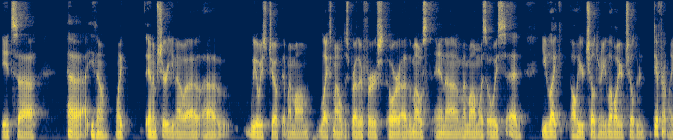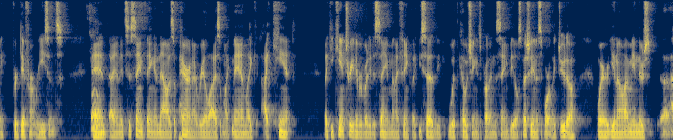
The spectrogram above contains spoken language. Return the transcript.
it's, uh, uh, you know, like, and I'm sure, you know, uh, uh, we always joke that my mom likes my oldest brother first or uh, the most. And uh, my mom was always said, you like all your children, you love all your children differently for different reasons. Sure. And, and it's the same thing. And now as a parent, I realize I'm like, man, like I can't, like you can't treat everybody the same. And I think, like you said, with coaching, it's probably in the same deal, especially in a sport like judo, where, you know, I mean, there's, uh,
